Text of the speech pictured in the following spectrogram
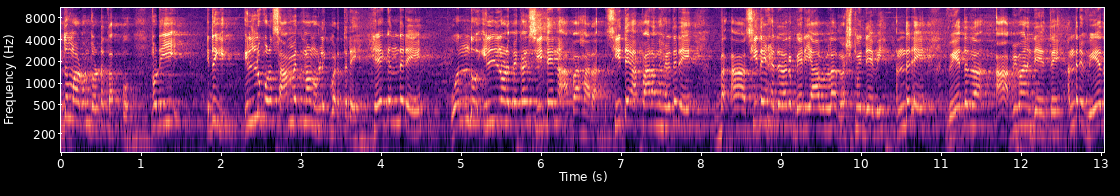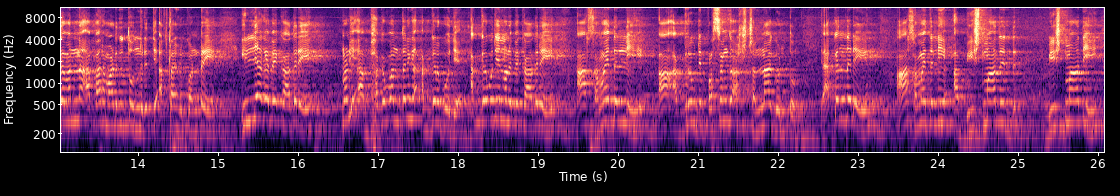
ಇದು ಮಾಡುವಂಥ ದೊಡ್ಡ ತಪ್ಪು. ನೋಡಿ, ಇದು ಇಲ್ಲೂ ಕೂಡ ಸಾಮ್ಯತೆ ನೋಡ್ಲಿಕ್ಕೆ ಬರ್ತದೆ. ಹೇಗೆಂದರೆ ಒಂದು ಇಲ್ಲಿ ನೋಡಬೇಕಾದ್ರೆ ಸೀತೆಯನ್ನು ಅಪಹಾರ. ಸೀತೆ ಅಪಹಾರ ಅಂತ ಹೇಳಿದರೆ ಬ ಸೀತೆಯನ್ನು ಹೇಳಿದಾಗ ಬೇರೆ ಯಾರು ಅಲ್ಲ ಲಕ್ಷ್ಮೀದೇವಿ ಅಂದರೆ ವೇದದ, ಆ, ಅಭಿಮಾನಿ ದೇವತೆ. ಅಂದರೆ ವೇದವನ್ನು ಅಪಹಾರ ಮಾಡಿದಂಥ ಒಂದು ರೀತಿ ಅರ್ಥ ಹಿಡ್ಕೊಂಡ್ರೆ ಇಲ್ಲಿ ಆಗಬೇಕಾದರೆ ನೋಡಿ, ಆ ಭಗವಂತನಿಗೆ ಅಗ್ರಪೂಜೆ ಅಗ್ರಪೂಜೆ ನೋಡಬೇಕಾದರೆ ಆ ಸಮಯದಲ್ಲಿ ಆ ಅಗ್ರಪೂಜೆ ಪ್ರಸಂಗ ಅಷ್ಟು ಚೆನ್ನಾಗಿ ಉಂಟು. ಯಾಕಂದರೆ ಆ ಸಮಯದಲ್ಲಿ ಆ ಭೀಷ್ಮಾದಿ ಭೀಷ್ಮಾದಿ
